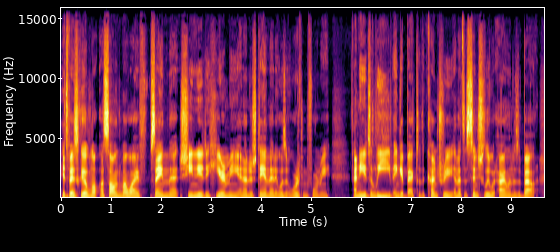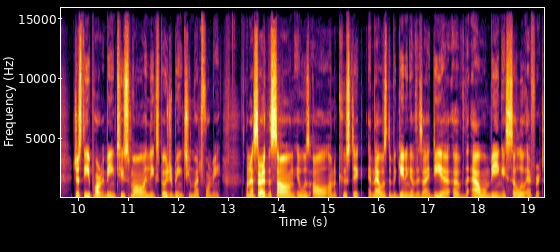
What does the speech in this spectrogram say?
it's basically a, lo- a song to my wife saying that she needed to hear me and understand that it wasn't working for me. I needed to leave and get back to the country, and that's essentially what Island is about. Just the apartment being too small and the exposure being too much for me. When I started the song, it was all on acoustic, and that was the beginning of this idea of the album being a solo effort.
